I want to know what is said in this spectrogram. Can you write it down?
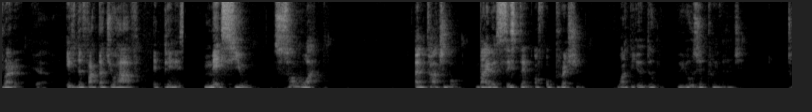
Brother, Yeah. if the fact that you have a penis makes you somewhat untouchable by the system of oppression, what do you do? You use your privilege to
